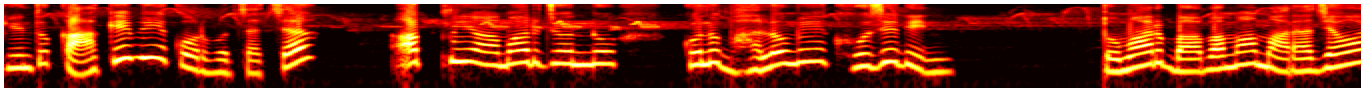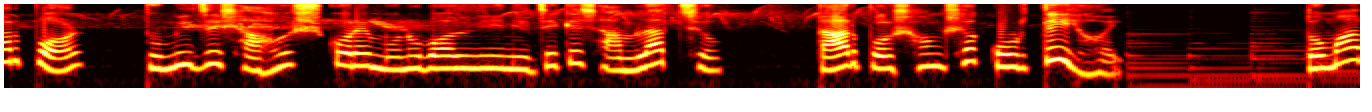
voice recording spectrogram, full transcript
কিন্তু কাকে বিয়ে করব চাচা? আপনি আমার জন্য কোনো ভালো মেয়ে খুঁজে দিন। তোমার বাবা মা মারা যাওয়ার পর তুমি যে সাহস করে মনোবল নিয়ে নিজেকে সামলাচ্ছ, তার প্রশংসা করতেই হয়। তোমার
